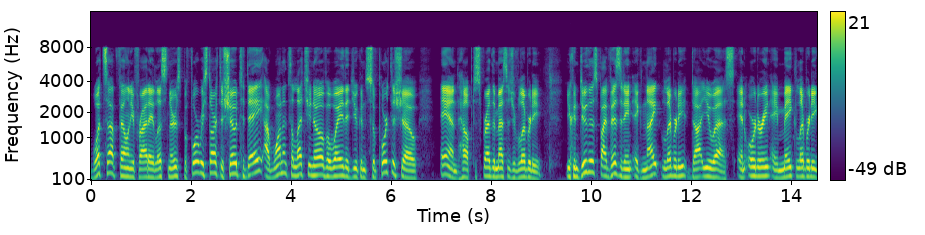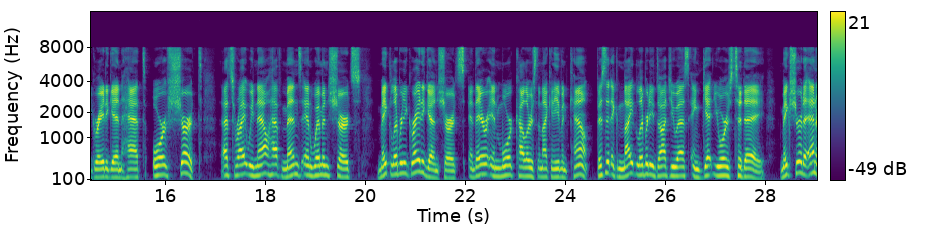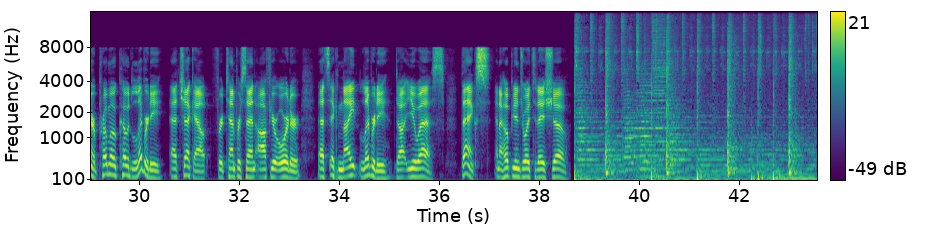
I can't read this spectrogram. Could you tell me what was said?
What's up, Felony Friday listeners? Before we start the show today, I wanted to let you know of a way that you can support the show and help to spread the message of liberty. You can do this by visiting igniteliberty.us and ordering a Make Liberty Great Again hat or shirt. That's right, we now have men's and women's shirts. Make Liberty Great Again shirts, and they are in more colors than I can even count. Visit igniteliberty.us and get yours today. Make sure to enter promo code LIBERTY at checkout for 10% off your order. That's igniteliberty.us. Thanks, and I hope you enjoyed today's show.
